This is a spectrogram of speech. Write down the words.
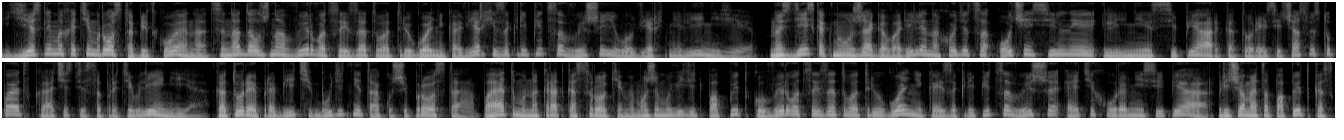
Если мы хотим роста биткоина, цена должна вырваться из этого треугольника вверх и закрепиться выше его верхней линии. Но здесь, как мы уже говорили, находятся очень сильные линии CPR, которые сейчас выступают в качестве сопротивления, которое пробить будет не так уж и просто. Поэтому на краткосроке мы можем увидеть попытку вырваться из этого треугольника и закрепиться выше этих уровней CPR. Причем эта попытка скорее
